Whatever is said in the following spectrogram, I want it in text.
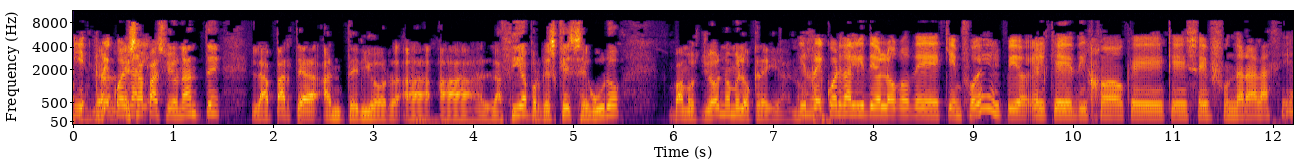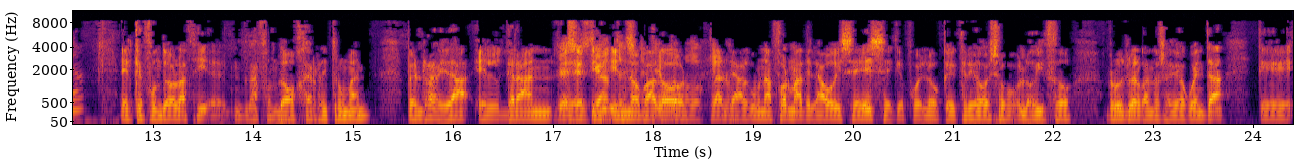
Mundial. Es apasionante la parte anterior a, a la CIA, porque es que seguro Vamos, yo no me lo creía, ¿no? ¿Y recuerda el ideólogo de quién fue, el, el que dijo que, que se fundara la CIA? El que fundó la CIA, la fundó Harry Truman, pero en realidad el gran eh, innovador de alguna forma de la OSS, que fue lo que creó eso, lo hizo Roosevelt cuando se dio cuenta que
